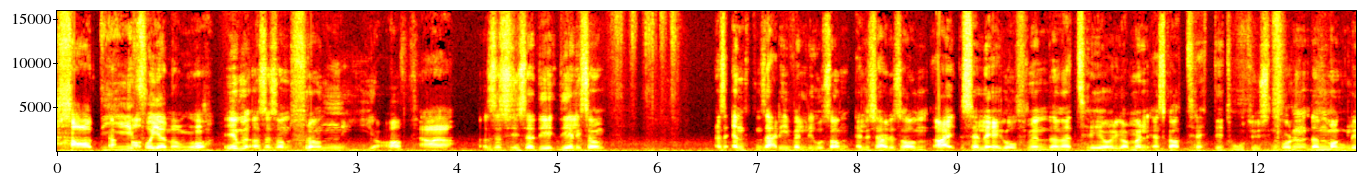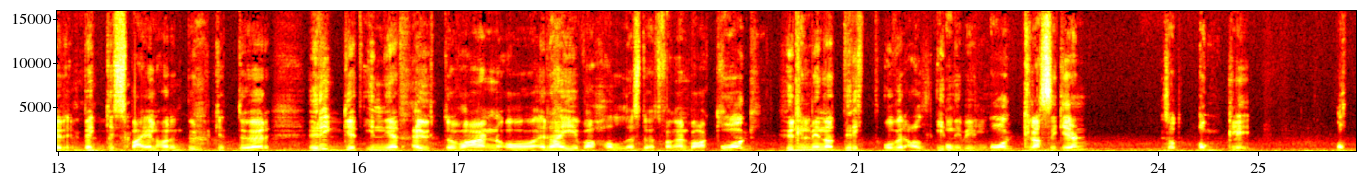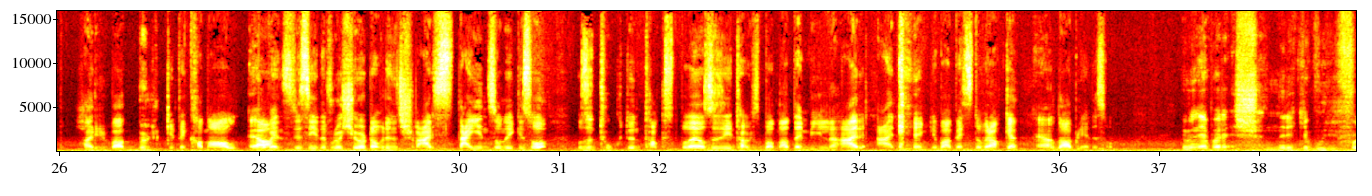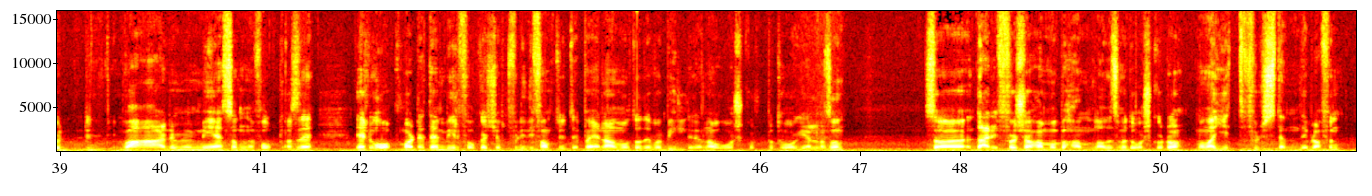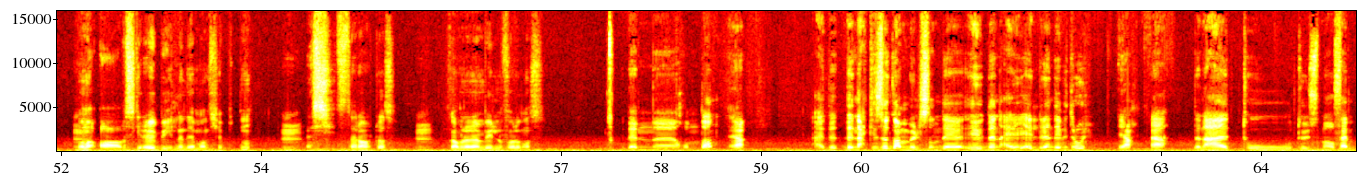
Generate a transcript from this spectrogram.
de Ja. får gjennomgå. Ja, men altså sånn fra nye av. Ja, ja. Altså synes jeg de, de er liksom altså Enten så er de veldig gode sånn, eller så er det sånn Nei, selger e-golfen min, den er tre år gammel. Jeg skal ha 32 000 for den. Den mangler begge speil, har en bulket dør. Rygget inn i et autovern og reiv av halve støtfangeren bak. Og, Hunden min har dritt overalt inni bilen. og klassikeren, sånn ordentlig oppharva, bulkete kanal Ja. på venstre side, for du har kjørt over en svær stein som du ikke så, og så tok du en takst på det, og så sier takstmannen at den bilen her er egentlig bare best å vrake, Ja. og da ble det sånn. Ja, Men jeg bare skjønner ikke hvorfor Hva er det med, sånne folk? Altså det, det er helt åpenbart at det er en bil folk har kjøpt fordi de fant ut det på en eller annen måte at det var billigere enn å ha årskort på toget eller noe sånt. Så derfor så har man behandla det som et årskort òg. Man har gitt fullstendig blaffen. Man har avskrevet bilen idet det man kjøpte den. Jeg syns det er rart, altså. Gammel er den bilen foran oss. Den uh, Hondaen, Ja. nei, den, den er ikke så gammel som det, den er eldre enn det vi tror. Ja. Ja, den er 2005.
